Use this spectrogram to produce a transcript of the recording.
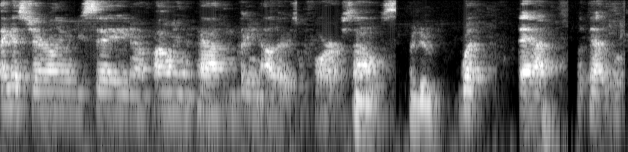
I guess generally when you say, you know, following the path and putting others before ourselves, I do. what that what that looks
